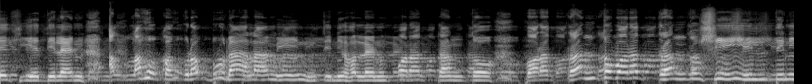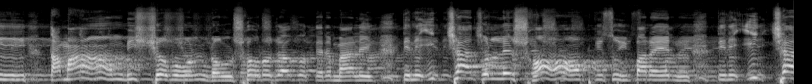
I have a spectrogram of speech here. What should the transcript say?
দেখিয়ে দিলেন। আল্লাহ রব্বুল আলামিন তিনি হলেন পরাক্রান্ত পরাক্রান্ত, পরাক্রান্তশীল। তিনি তাম বিশ্বমণ্ডল সৌরজগতের মালিক। তিনি ইচ্ছা করলে সব কিছুই পারেন। তিনি ইচ্ছা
